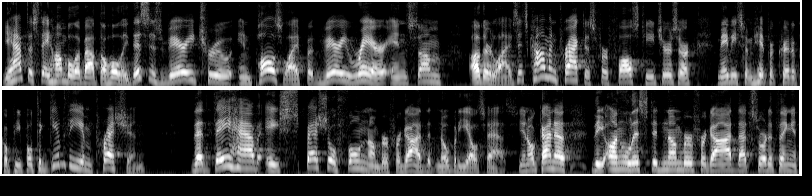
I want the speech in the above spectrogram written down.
You have to stay humble about the holy. This is very true in Paul's life, but very rare in some other lives. It's common practice for false teachers or maybe some hypocritical people to give the impression that they have a special phone number for God that nobody else has. You know, kind of the unlisted number for God, that sort of thing. And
